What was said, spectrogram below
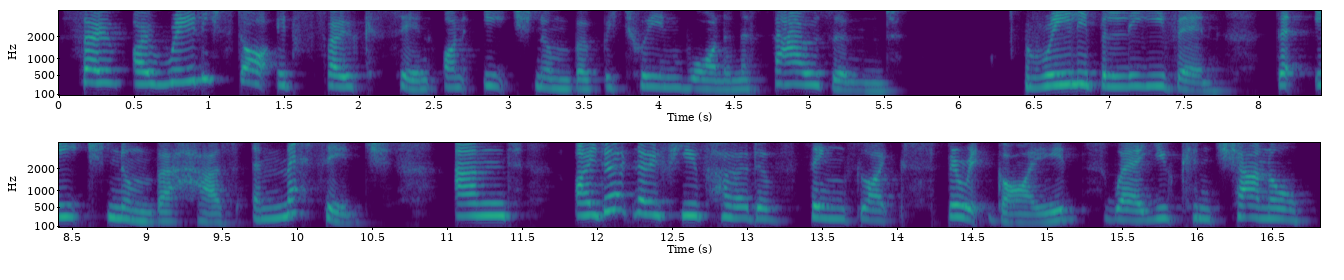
so I really started focusing on each number between one and a thousand, really believing that each number has a message. And I don't know if you've heard of things like spirit guides where you can channel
